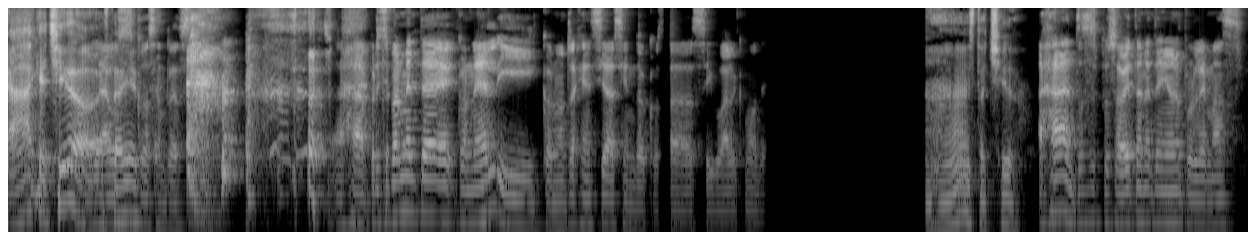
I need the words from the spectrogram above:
ah, qué chido. Está bien. Cosas en Ajá, principalmente con él y con otra agencia haciendo cosas igual como de Ah, está chido. Ajá, entonces pues ahorita no he tenido problemas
